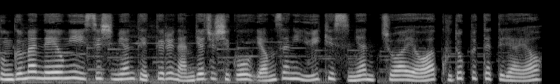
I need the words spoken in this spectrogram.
궁금한 내용이 있으시면 댓글을 남겨주시고 영상이 유익했으면 좋아요와 구독 부탁드려요.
